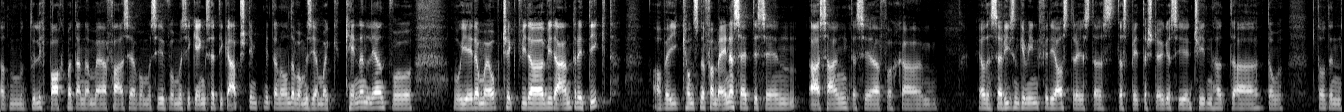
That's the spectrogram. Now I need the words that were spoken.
Hat man, natürlich braucht man dann einmal eine Phase, wo man, sich, wo man sich gegenseitig abstimmt miteinander, wo man sich einmal kennenlernt, wo, wo jeder mal abcheckt, wie der, wie der andere tickt. Aber ich kann es nur von meiner Seite sehen, auch sagen, dass er einfach ähm, ja, dass ein Riesengewinn für die Austria ist, dass, dass Peter Stöger sich entschieden hat, äh, da, da den,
